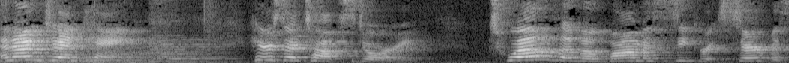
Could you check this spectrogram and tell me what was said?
And I'm Jen Kane. Here's our top story. Twelve of Obama's Secret Service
